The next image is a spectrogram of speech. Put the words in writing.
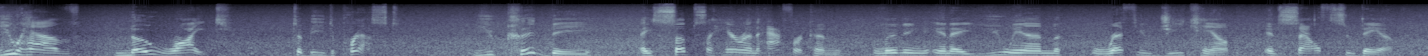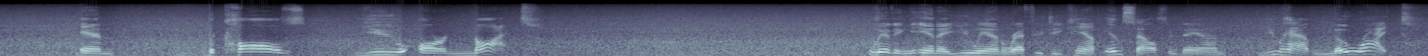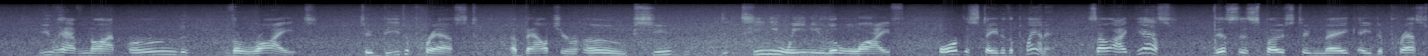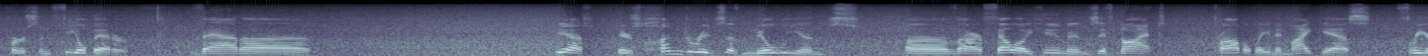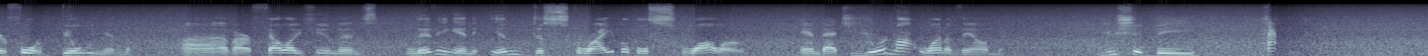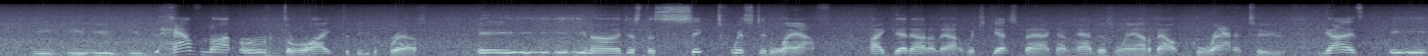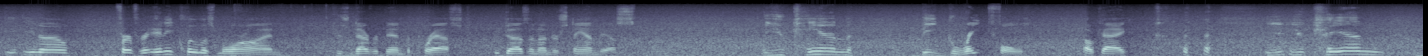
you have no right to be depressed. You could be a sub-Saharan African living in a UN refugee camp in South Sudan. And because you are not living in a UN refugee camp in South Sudan, you have no right, you have not earned the right to be depressed about your own teeny weeny little life or the state of the planet. So I guess this is supposed to make a depressed person feel better that uh, yes there's hundreds of millions of our fellow humans if not probably and in my guess three or four billion uh, of our fellow humans living in indescribable squalor and that you're not one of them you should be happy. You, you, you, you have not earned the right to be depressed. You know, just the sick, twisted laugh I get out of that, which gets back, I've had this rant about gratitude. guys, you know, for, for any clueless moron who's never been depressed, who doesn't understand this, you can be grateful, okay? you, you can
